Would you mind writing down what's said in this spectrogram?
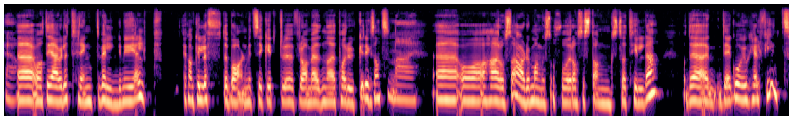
ja. Eh, Og at jeg ville trengt veldig mye hjelp. Jeg kan ikke løfte barnet mitt sikkert fra fra med den et par uker, ikke sant. Nei. Eh, Og her også er det mange som får assistanse til det, og det, det går jo helt fint.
